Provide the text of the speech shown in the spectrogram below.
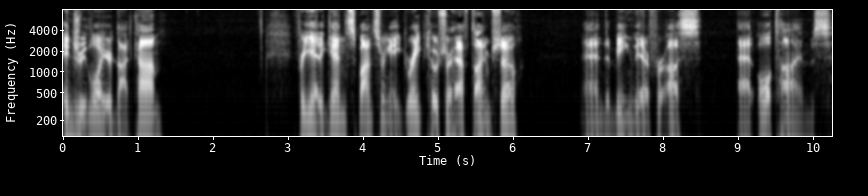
injurylawyer.com for yet again sponsoring a great Kosher Halftime Show and being there for us at all times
